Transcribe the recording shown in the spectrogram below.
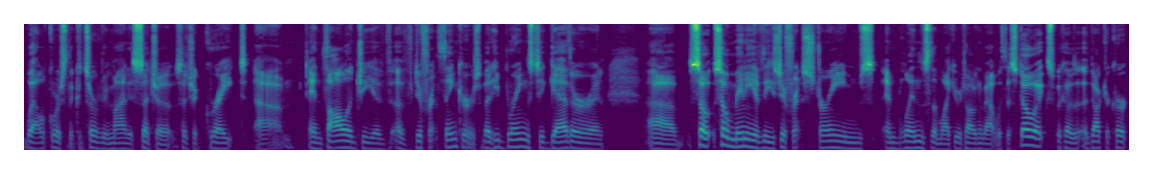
well, of course, the conservative mind is such a such a great um, anthology of of different thinkers, but he brings together and uh, so so many of these different streams and blends them, like you were talking about with the Stoics, because uh, Dr. Kirk,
